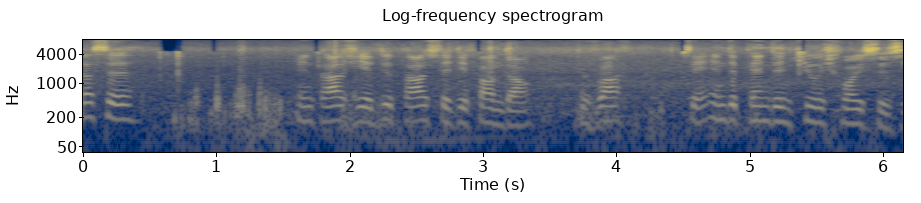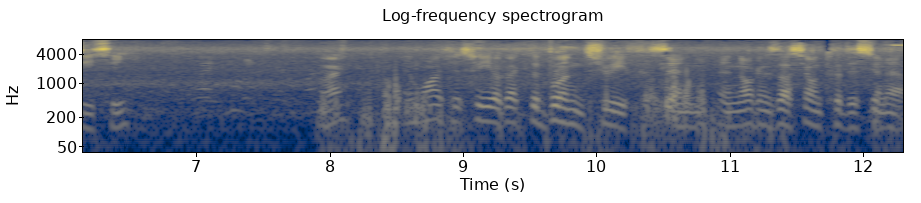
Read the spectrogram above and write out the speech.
Ça, c'est une page, il y a deux pages de défendants. Tu vois, c'est Independent Jewish Voices ici. Ouais. Et moi, je suis avec le Bund juif. C'est une, une organisation traditionnelle.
